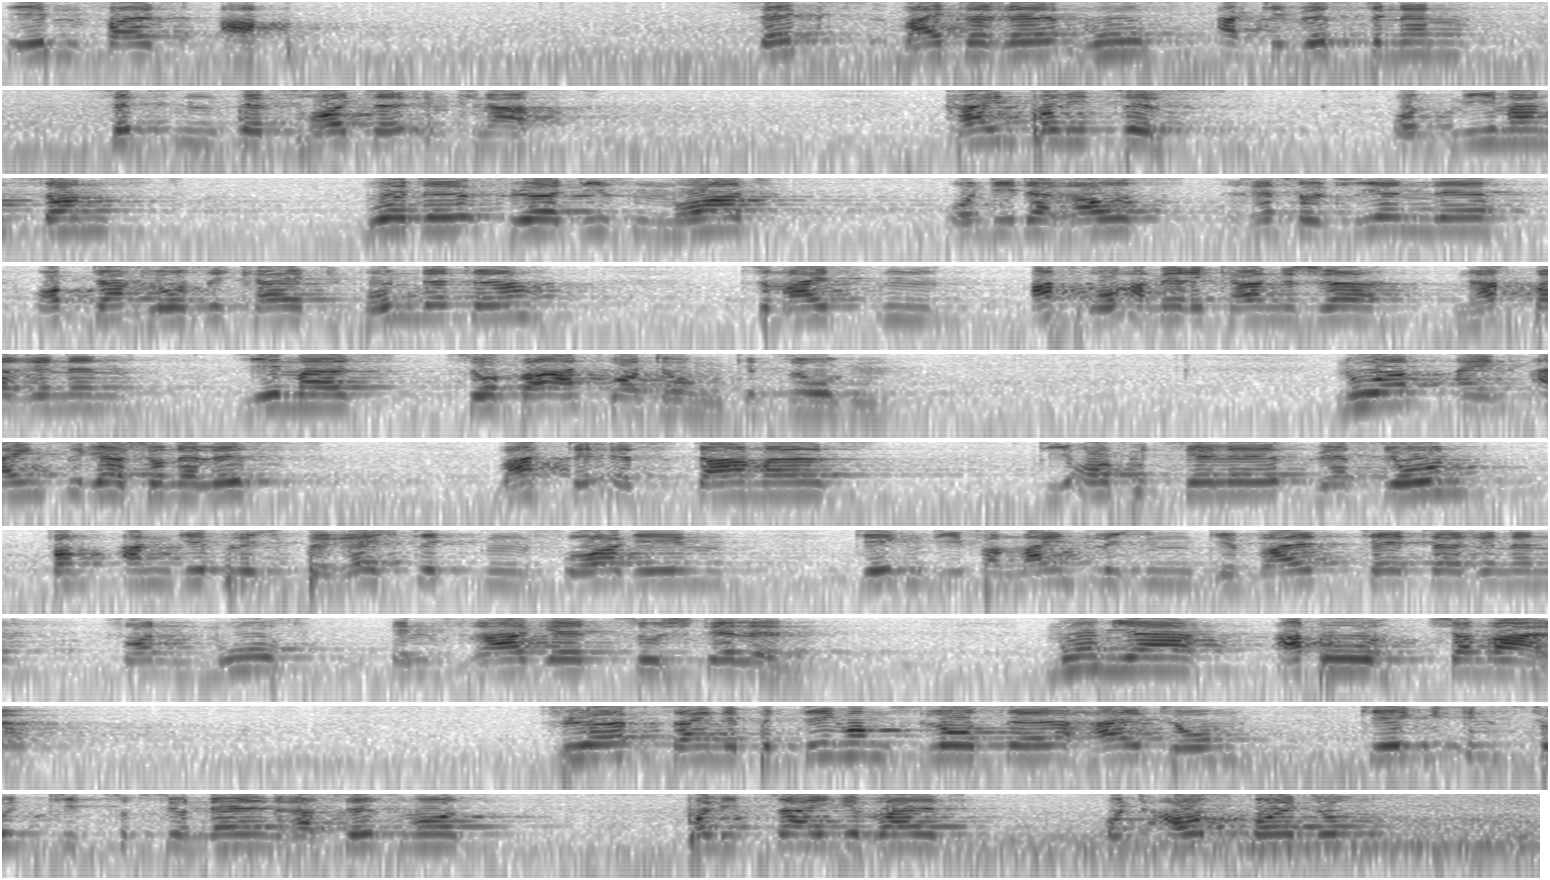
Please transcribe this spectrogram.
ebenfalls ab. Sechs weitere MOVE-Aktivistinnen sitzen bis heute im Knast. Kein Polizist und niemand sonst wurde für diesen Mord und die daraus resultierende Obdachlosigkeit Hunderter, zumeist afroamerikanischer Nachbarinnen jemals zur Verantwortung gezogen. Nur ein einziger Journalist wagte es damals, die offizielle Version vom angeblich berechtigten Vorgehen gegen die vermeintlichen Gewalttäterinnen von MOVE in Frage zu stellen. Mumia Abu Jamal. Für seine bedingungslose Haltung gegen institutionellen Rassismus, Polizeigewalt und Ausbeutung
